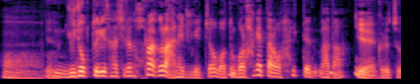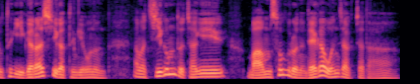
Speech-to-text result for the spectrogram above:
어, 예. 음, 유족들이 사실은 허락을 안 해주겠죠. 어떤 뭘 하겠다라고 할 때마다. 예, 그렇죠. 특히 이가라시 같은 경우는 아마 지금도 자기 마음 속으로는 내가 원작자다.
